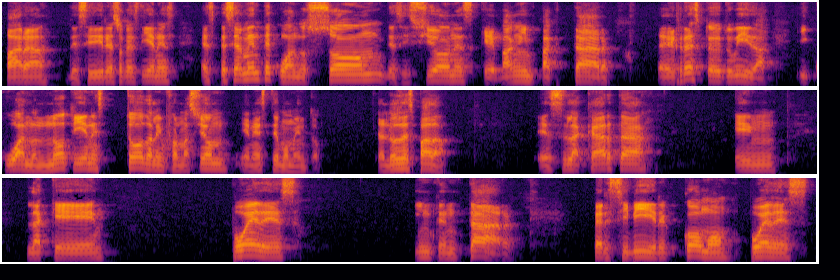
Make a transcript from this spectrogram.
para decidir eso que tienes, especialmente cuando son decisiones que van a impactar el resto de tu vida y cuando no tienes toda la información en este momento. El 2 de espada es la carta en la que puedes intentar percibir cómo puedes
